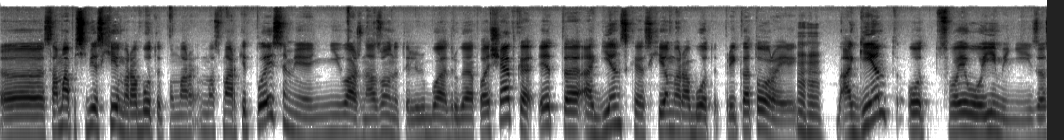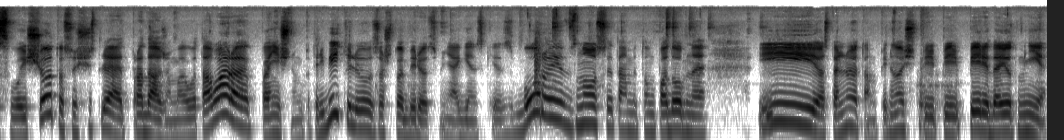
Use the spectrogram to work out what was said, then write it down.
Э, сама по себе схема работы с маркетплейсами, неважно, Озон это или любая другая площадка, это агентская схема работы, при которой угу. агент от своего имени и за свой счет осуществляет продажу моего товара конечному потребителю, за что берет с меня агентские сборы, взносы там и тому подобное, и остальное там переносит, передает мне.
